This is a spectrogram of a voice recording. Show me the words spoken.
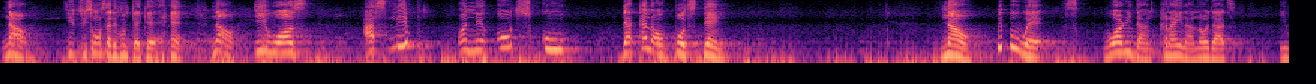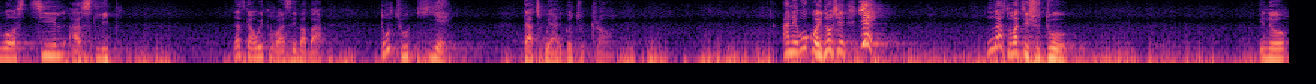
now, if someone said even keke, now he was asleep on the old school, that kind of boat then. Now, people were worried and crying and all that. He was still asleep. Just can wake up and say, Baba, don't you care that we are going to drown? And he woke up, he don't say, Yeah! That's not what you should do. You know,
